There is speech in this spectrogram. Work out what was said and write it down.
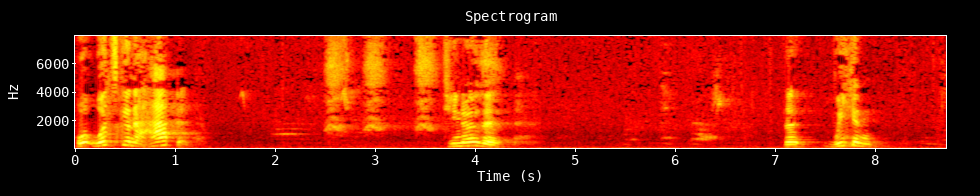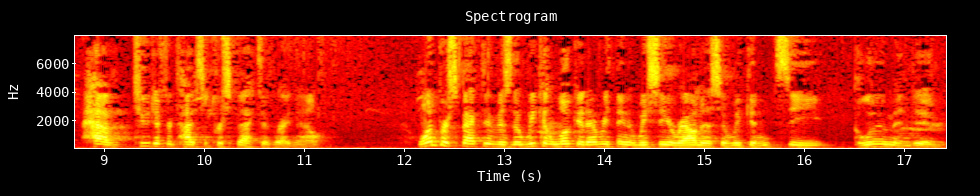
What, what's going to happen?" Do you know that that we can have two different types of perspective right now? One perspective is that we can look at everything that we see around us and we can see gloom and doom.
